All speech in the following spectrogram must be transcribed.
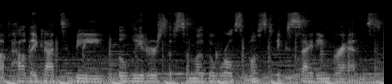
of how they got to be the leaders of some of the world's most exciting brands.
